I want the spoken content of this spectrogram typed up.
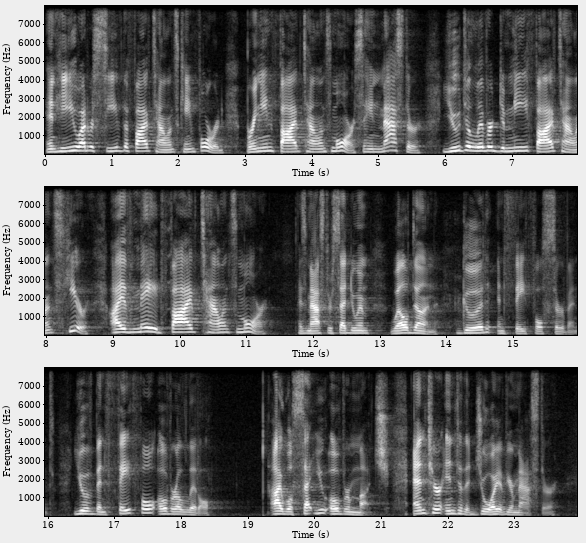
And he who had received the five talents came forward, bringing five talents more, saying, Master, you delivered to me five talents. Here, I have made five talents more. His master said to him, Well done, good and faithful servant. You have been faithful over a little. I will set you over much. Enter into the joy of your master.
